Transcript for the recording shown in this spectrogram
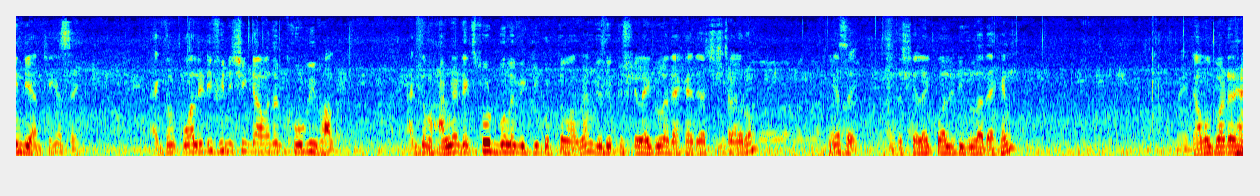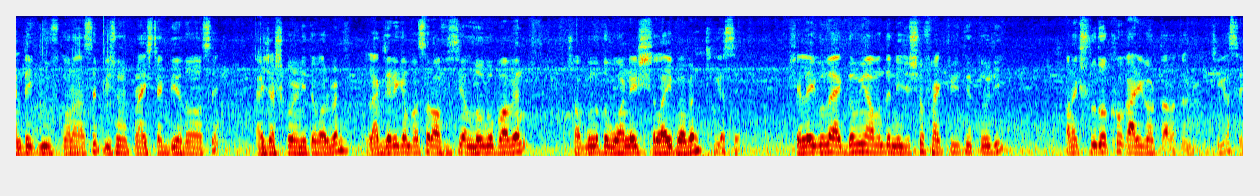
ইন্ডিয়ান ঠিক আছে? একদম কোয়ালিটি ফিনিশিংটা আমাদের খুবই ভালো। একদম হান্ড্রেড এক্সপোর্ট বলে বিক্রি করতে পারবেন। যদি একটু সেলাইগুলো দেখা দেওয়ার চেষ্টা করো। ঠিক আছে? আমাদের সেলাই কোয়ালিটিগুলো দেখেন। ডাবল পার্টের হ্যান্ডটেক ইউজ করা আছে। পিছনে প্রাইস ট্যাগ দিয়ে দেওয়া আছে। অ্যাডজাস্ট করে নিতে পারবেন। লাক্সারি ক্যাম্পাসের অফিসিয়াল লোগো পাবেন। সবগুলো তো ওয়ান এইট সেলাই পাবেন। ঠিক আছে? সেলাইগুলো একদমই আমাদের নিজস্ব ফ্যাক্টরিতে তৈরি। অনেক সুদক্ষ কারিগর তারা তৈরি। ঠিক আছে?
